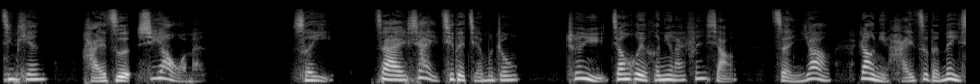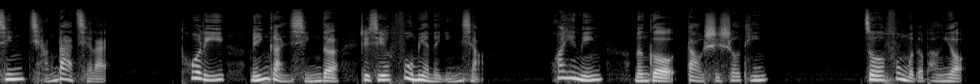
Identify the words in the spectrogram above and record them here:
今天孩子需要我们，所以在下一期的节目中，春雨将会和您来分享怎样让你孩子的内心强大起来，脱离敏感型的这些负面的影响。欢迎您能够到时收听。做父母的朋友，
